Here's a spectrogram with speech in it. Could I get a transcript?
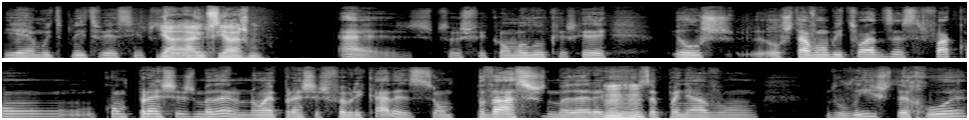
E é muito bonito ver assim. E há, há pessoas- entusiasmo? Ah, as pessoas ficam malucas. Quer dizer, eles, eles estavam habituados a surfar com, com pranchas de madeira, não é pranchas fabricadas, são pedaços de madeira que Uhum. eles apanhavam do lixo, da rua.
